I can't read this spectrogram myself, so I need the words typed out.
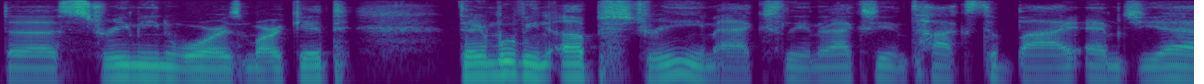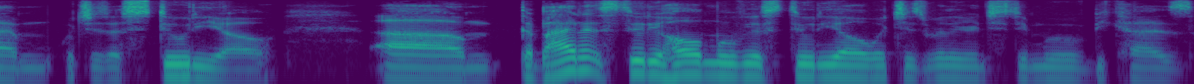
the streaming wars market, they're moving upstream actually, and they're actually in talks to buy MGM, which is a studio. Um, they're buying a studio, whole movie studio, which is really interesting move because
